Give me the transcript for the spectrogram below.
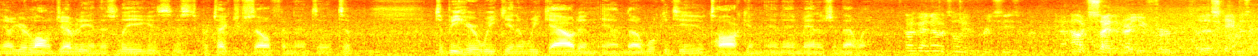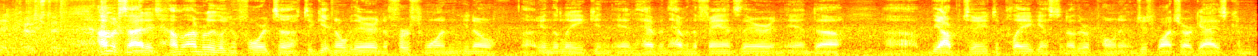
you know your longevity in this league is, is to protect yourself and, and to, to to be here week in and week out, and and uh, we'll continue to talk and, and, and manage him that way. Doug, I know it's only the preseason, but You know, how excited are you for, for this game as a head coach? To, I'm excited. I'm, I'm really looking forward to, to getting over there and the first one, you know, uh, in the Linc and, and having having the fans there and, and uh, uh, the opportunity to play against another opponent and just watch our guys com-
